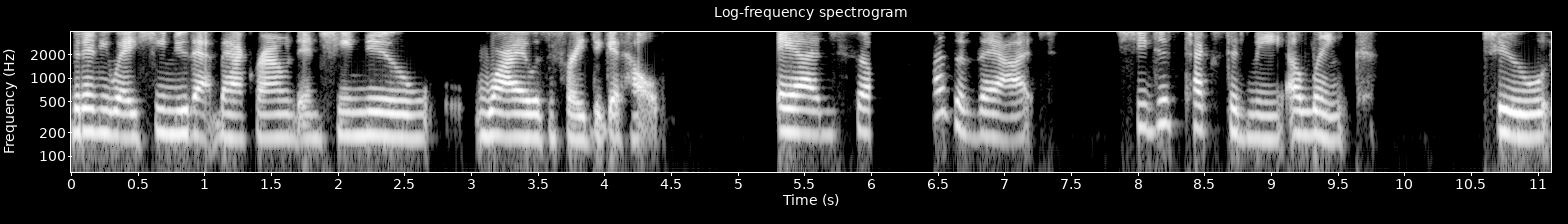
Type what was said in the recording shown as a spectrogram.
but anyway, she knew that background and she knew why I was afraid to get help. And so, because of that, she just texted me a link to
